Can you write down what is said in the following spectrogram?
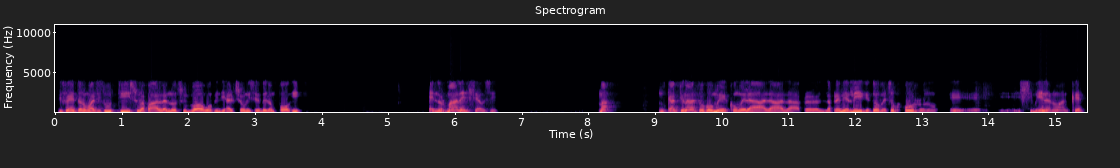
difendono quasi tutti sulla palla e non sull'uomo, quindi i calcioni se ne vedono pochi, è normale che sia così. Ma un campionato come, come la, la, la, la, Premier League, dove insomma corrono e, e, e si menano anche,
